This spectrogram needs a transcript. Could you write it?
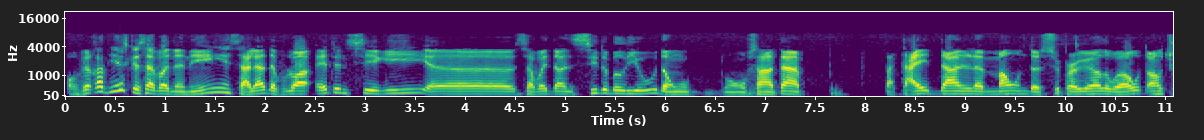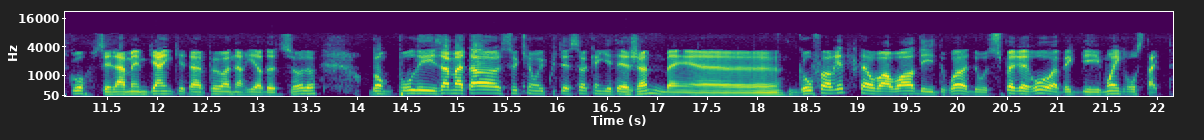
on verra bien ce que ça va donner. Ça a l'air de vouloir être une série. Euh, ça va être dans le CW, donc on s'entend peut-être dans le monde de Supergirl ou autre. En tout cas, c'est la même gang qui est un peu en arrière de ça. Là. Bon, pour les amateurs, ceux qui ont écouté ça quand ils étaient jeunes, ben euh, go for it, on va avoir des droits de super-héros avec des moins grosses têtes.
